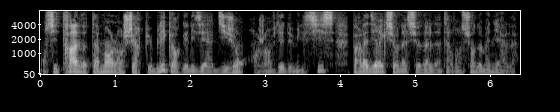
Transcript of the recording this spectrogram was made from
On citera notamment l'enchère publique organisée à Dijon en janvier 2006 par la Direction nationale d'intervention domaniale.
